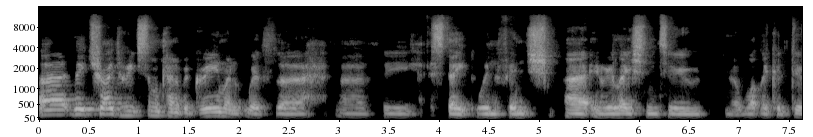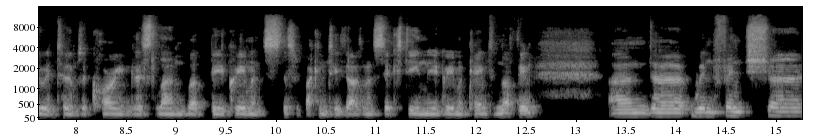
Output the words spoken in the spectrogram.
Uh, they tried to reach some kind of agreement with uh, uh, the estate Wynne-Finch in relation to you know, what they could do in terms of quarrying this land, but the agreements, this was back in 2016, the agreement came to nothing. And uh, Wynne-Finch uh,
